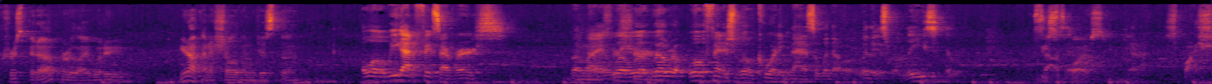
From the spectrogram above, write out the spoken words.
crisp it up or like what are you? You're not gonna show them just the. Well, we got to fix our verse. But No, like, we'll, sure. we'll, we'll, we'll finish recording that. So when, it- when it's released, it'll Be sounds like- sparse. Yeah, splash.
